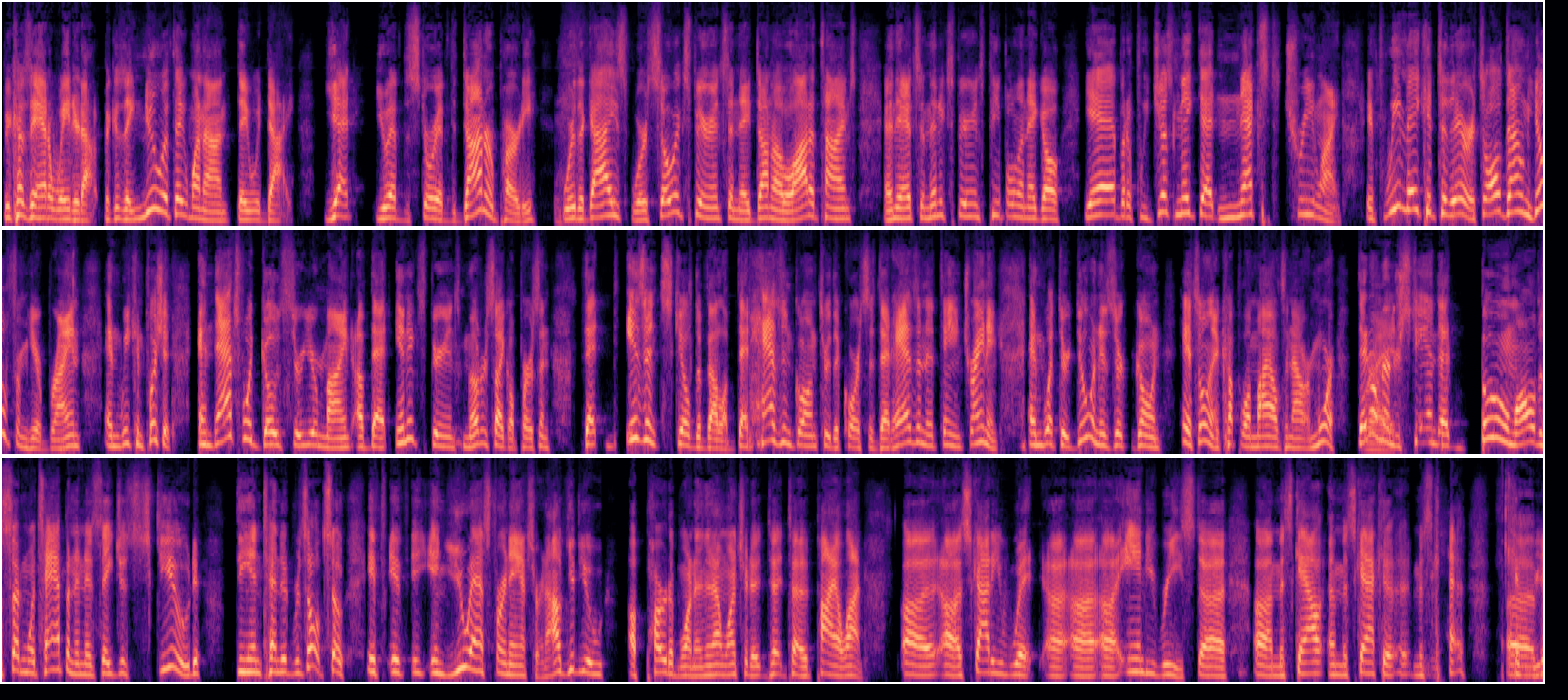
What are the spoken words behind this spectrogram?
because they had to wait it out because they knew if they went on, they would die. Yet you have the story of the Donner Party, where the guys were so experienced and they'd done a lot of times, and they had some inexperienced people, and they go, "Yeah, but if we just make that next tree line, if we make it to there, it's all downhill from here, Brian, and we can push it." And that's what goes through your mind of that inexperienced motorcycle person that isn't skill developed, that hasn't gone through the courses, that hasn't attained training, and what they're doing is they're going, "Hey, it's only a couple of miles an hour more." They don't right. understand that. Boom! All of a sudden, what's happening is they just skewed the intended result. So if if and you ask for an answer, and I'll give you a part of one, and then I want you to to, to pile on. Uh, uh, Scotty Witt, uh, uh, uh Andy Reese, uh, uh, Miscal, uh, Miscaca, Misca, uh,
